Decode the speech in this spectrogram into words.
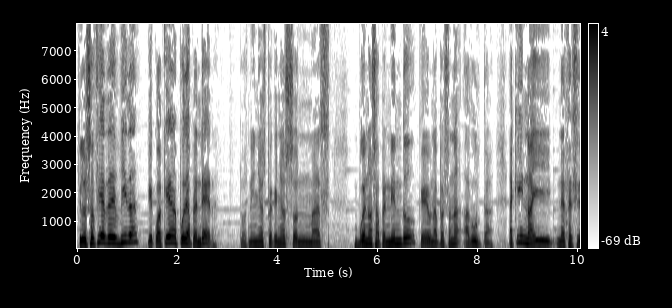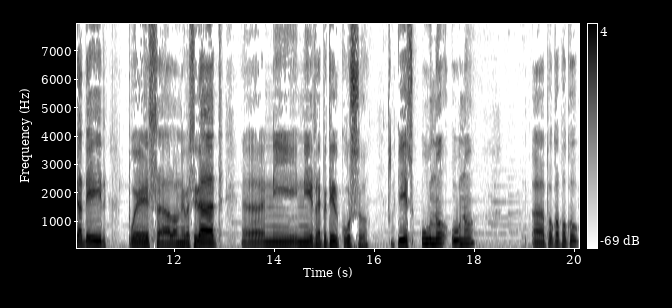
Filosofía de vida que cualquiera puede aprender. Los niños pequeños son más buenos aprendiendo que una persona adulta. Aquí no hay necesidad de ir pues a la universidad eh, ni, ni, repetir curso. Aquí es uno, uno, poco a poco,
